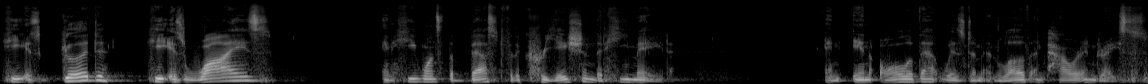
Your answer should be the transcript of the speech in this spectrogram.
He is good, He is wise, and He wants the best for the creation that He made. And in all of that wisdom and love and power and grace,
